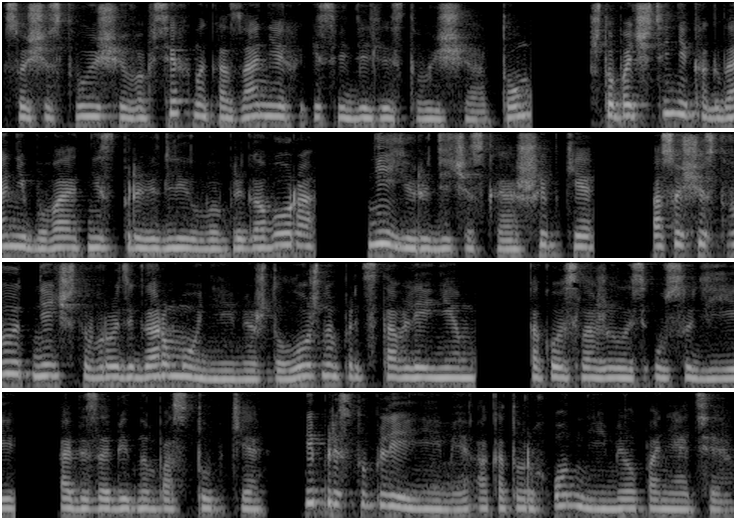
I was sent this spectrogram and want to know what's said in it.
существующую во всех наказаниях и свидетельствующую о том, что почти никогда не бывает ни справедливого приговора, ни юридической ошибки, а существует нечто вроде гармонии между ложным представлением, какое сложилось у судьи, о безобидном поступке и преступлениями, о которых он не имел понятия.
